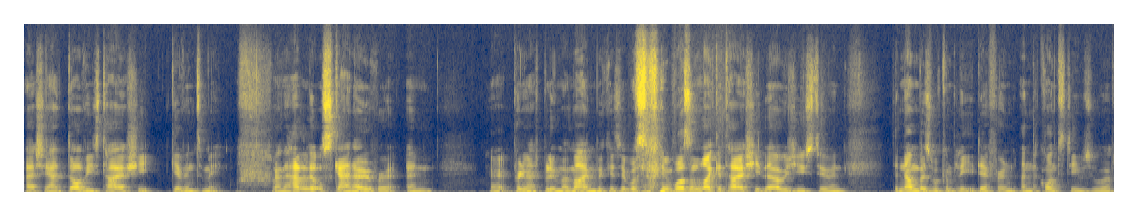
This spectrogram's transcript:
I actually had Dovi's tyre sheet given to me, and I had a little scan over it, and uh, it pretty much blew my mind because it wasn't it wasn't like a tyre sheet that I was used to, and the numbers were completely different, and the quantities were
